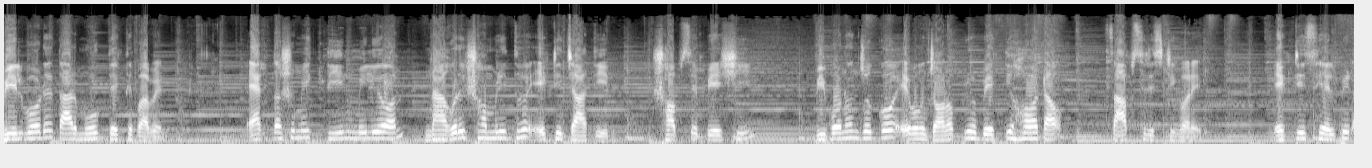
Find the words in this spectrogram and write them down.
বিলবোর্ডে তার মুখ দেখতে পাবেন। এক দশমিক তিন মিলিয়ন নাগরিক সমৃদ্ধ একটি জাতির সবচেয়ে বেশি বিপণনযোগ্য এবং জনপ্রিয় ব্যক্তি হওয়াটাও চাপ সৃষ্টি করে। একটি সেলফির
